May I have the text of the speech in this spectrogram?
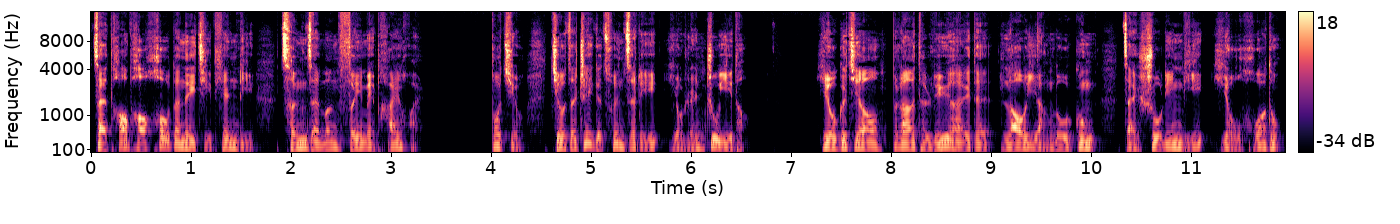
在逃跑后的那几天里，曾在蒙菲美徘徊。不久，就在这个村子里，有人注意到，有个叫布拉特吕埃的老养路工在树林里有活动。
